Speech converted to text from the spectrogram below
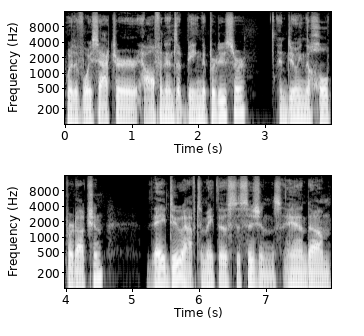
where the voice actor often ends up being the producer and doing the whole production. They do have to make those decisions, and um,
